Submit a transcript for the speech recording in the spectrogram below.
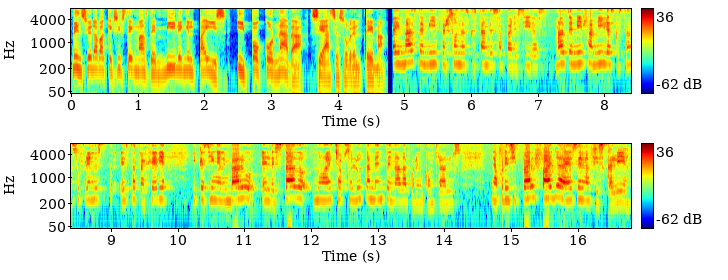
mencionaba que existen más de mil en el país y poco nada se hace sobre el tema. Hay más de mil personas que están desaparecidas, más de mil familias que están sufriendo esta, esta, tragedia y que sin embargo el Estado no ha hecho absolutamente nada por encontrarlos. La principal falla es en la Fiscalía.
